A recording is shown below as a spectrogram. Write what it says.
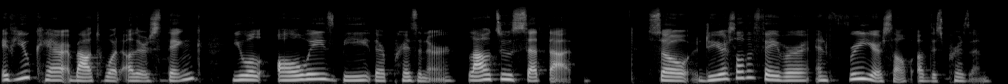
If you care about what others mm-hmm. think, you will always be their prisoner. Lao Tzu said that. So do yourself a favor and free yourself of this prison.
